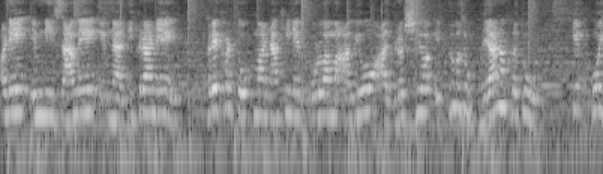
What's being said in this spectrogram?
અને એમની સામે એમના દીકરાને ખરેખર તોપમાં નાખીને ફોડવામાં આવ્યો. આ દ્રશ્ય એટલું બધું ભયાનક હતું કે કોઈ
